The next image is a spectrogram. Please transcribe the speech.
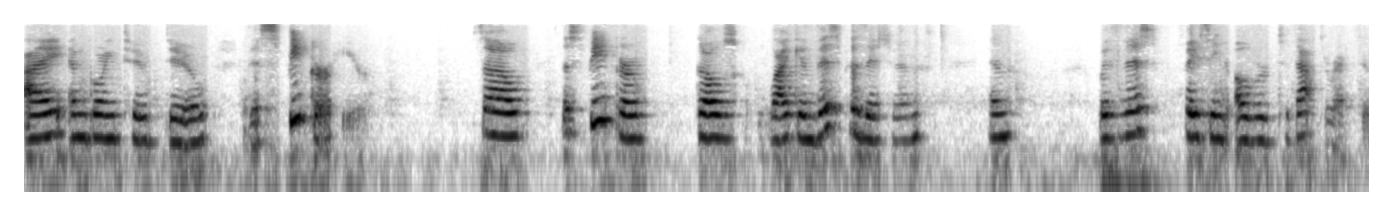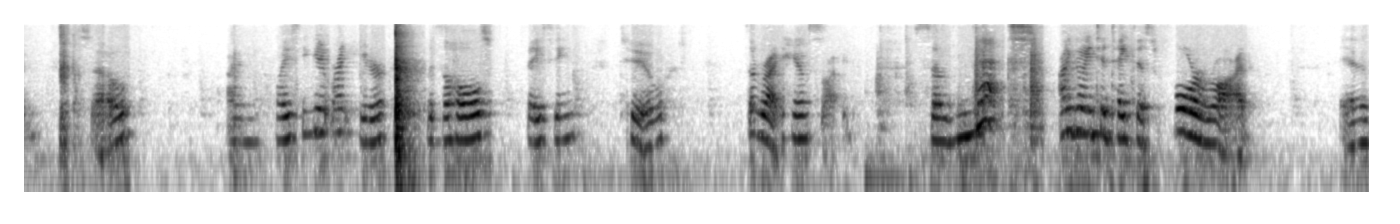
I am going to do the speaker. So the speaker goes like in this position and with this facing over to that direction. So I'm placing it right here with the holes facing to the right hand side. So next, I'm going to take this four rod and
